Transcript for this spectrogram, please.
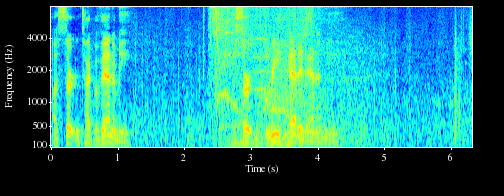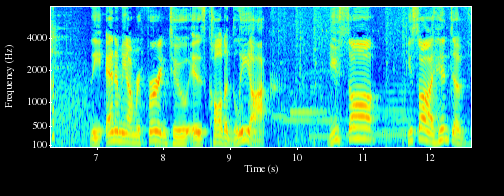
a certain type of enemy certain three-headed enemy. The enemy I'm referring to is called a Gleeok. You saw, you saw a hint of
